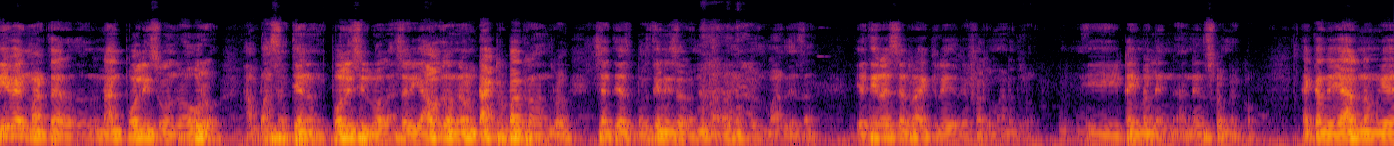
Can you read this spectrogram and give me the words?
ನೀವೇನು ಮಾಡ್ತಾ ಇರೋದು? ನಾನು ಪೊಲೀಸ್ ಅಂದರು ಅವರು. ಅಪ್ಪ ಸತ್ಯ ನನಗೆ ಪೊಲೀಸ್ ಇಲ್ವಲ್ಲ? ಸರ್, ಯಾವುದು ಅಂದರೆ ಒಂದು ಡಾಕ್ಟರ್ ಪಾತ್ರ ಅಂದರು. ಸತ್ಯ, ಬರ್ತೀನಿ ಸರ್ ಅಂದ್ಬಿಟ್ಟು ಆರಾಮಾಗಿ ಮಾಡಿದೆ sir. Yathiraj sir actually refer ಮಾಡಿದ್ರು. ಈ ಟೈಮಲ್ಲಿ ನೆನೆಸ್ಕೊಬೇಕು. ಯಾಕಂದರೆ ಯಾರು ನಮಗೆ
